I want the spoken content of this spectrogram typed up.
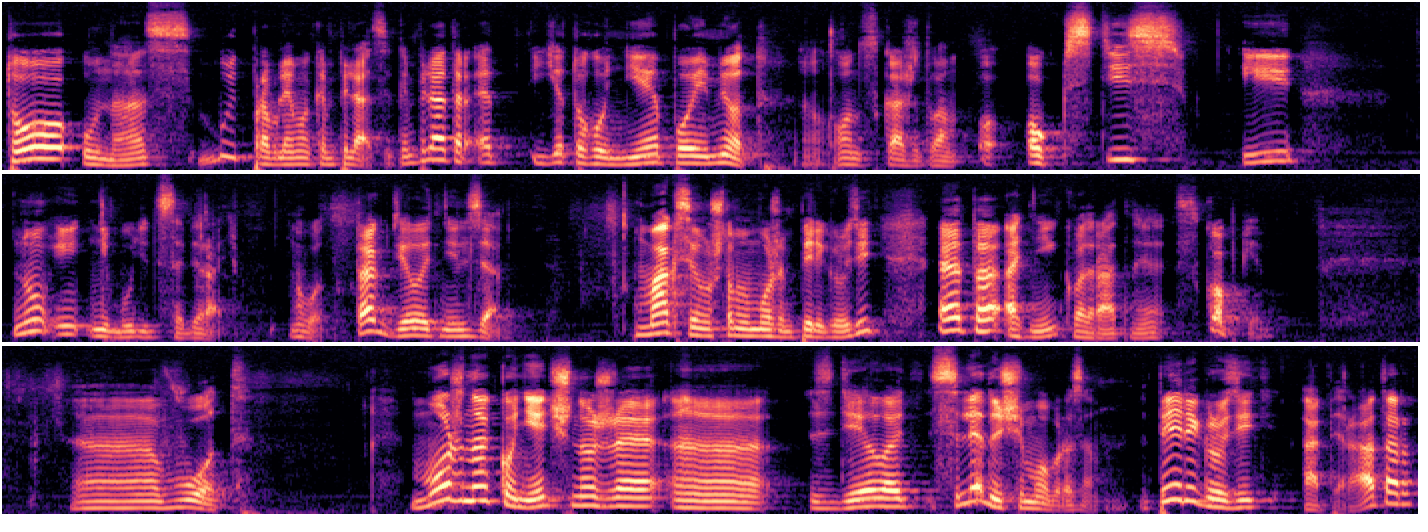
то у нас будет проблема компиляции. Компилятор этого не поймет. Он скажет вам окстись и ну и не будет собирать. Вот. Так делать нельзя. Максимум, что мы можем перегрузить, это одни квадратные скобки. Э, вот. Можно, конечно же, э, сделать следующим образом. Перегрузить оператор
